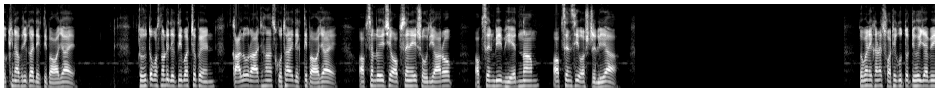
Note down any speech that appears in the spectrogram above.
দক্ষিণ আফ্রিকায় দেখতে পাওয়া যায়। চতুর্থ প্রশ্নটি দেখতেই পাচ্ছ পেন, কালো রাজহাঁস কোথায় দেখতে পাওয়া যায়? অপশান রয়েছে অপশান এ সৌদি আরব, option B Vietnam option C Australia তবে এখানে সঠিক উত্তরটি হয়ে যাবে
